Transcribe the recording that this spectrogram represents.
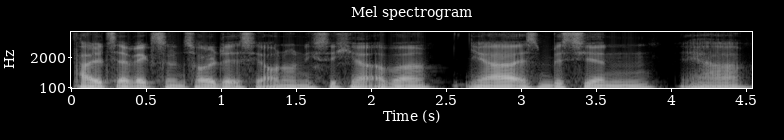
Falls er wechseln sollte, ist ja auch noch nicht sicher, aber ja, ist ein bisschen, ja,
